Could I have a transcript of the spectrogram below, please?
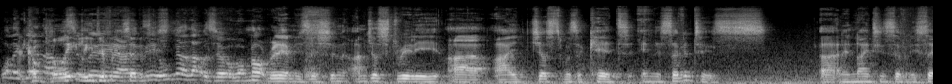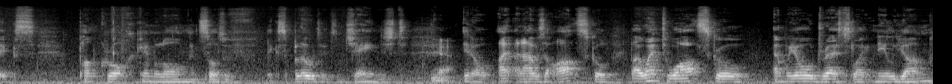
Well, a again, wasn't completely really different set of skills? No, that was. A, I'm not really a musician. I'm just really. Uh, I just was a kid in the '70s, uh, and in 1976, punk rock came along and sort of exploded and changed. Yeah. You know, I, and I was at art school. But I went to art school, and we all dressed like Neil Young.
